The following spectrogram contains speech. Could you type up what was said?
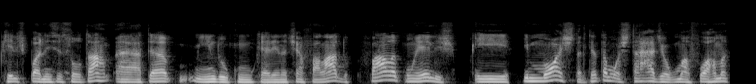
que eles podem se soltar, é, até indo com o que a Helena tinha falado, fala com eles e, e, mostra, tenta mostrar de alguma forma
